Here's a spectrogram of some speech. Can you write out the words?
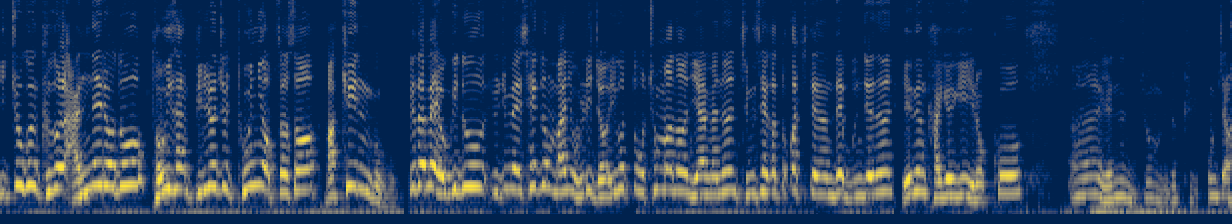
이쪽은 그걸 안 내려도 더 이상 빌려줄 돈이 없어서 막혀 있는 거고 그 다음에 여기도 요즘에 세금 많이 올리죠. 이것도 5천만 원 이하면은 증세가 똑같이 되는데 문제는 얘는 가격이 이렇고 아 얘는 좀 이렇게 꼼짝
